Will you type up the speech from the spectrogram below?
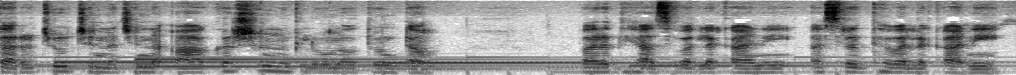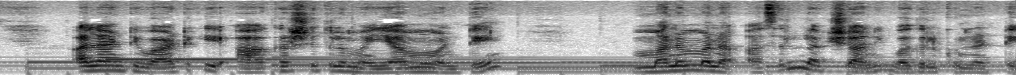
తరచూ చిన్న చిన్న ఆకర్షణలకు లోనవుతుంటాం. పరధ్యాస వల్ల కానీ అశ్రద్ధ వల్ల కానీ అలాంటి వాటికి ఆకర్షితులం అయ్యాము అంటే మనం మన అసలు లక్ష్యాన్ని వదులుకున్నట్టే.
